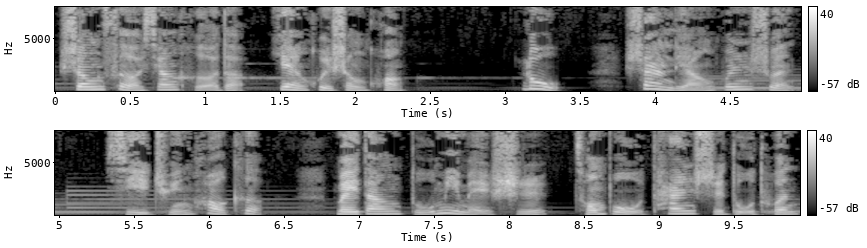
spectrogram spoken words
声色相和的宴会盛况。鹿善良温顺，喜群好客。每当独觅美食，从不贪食独吞，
